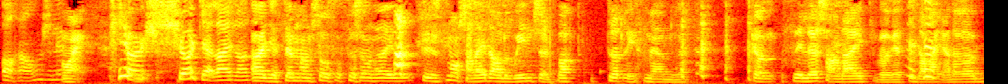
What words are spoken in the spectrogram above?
orange, là. Ouais. Puis un chat qui a l'air, genre... Ah, il y a tellement de choses sur ce chandail là. C'est juste mon chandail d'Halloween, je le porte toutes les semaines là. Comme c'est le chandail qui va rester dans ma garde-robe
